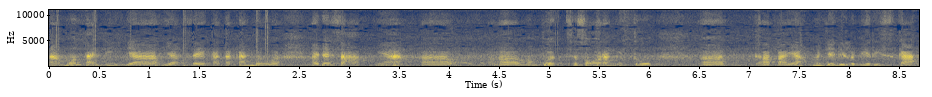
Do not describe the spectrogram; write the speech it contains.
Namun tadi ya yang saya katakan bahwa ada saatnya uh, uh, membuat seseorang itu uh, apa ya menjadi lebih riskan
